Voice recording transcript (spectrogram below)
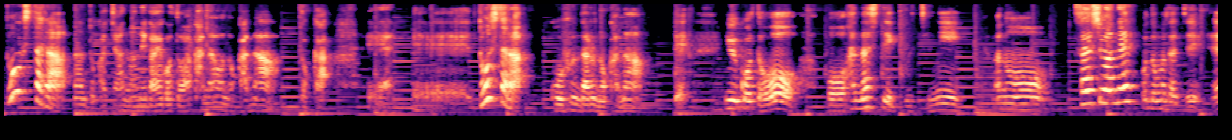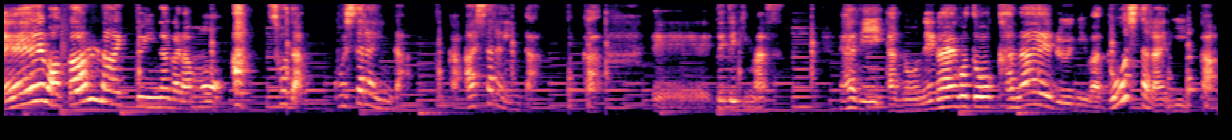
どうしたらなんとかちゃんの願い事は叶うのかなとか、えーえー、どうしたらこういうふうになるのかなっていうことを話していくうちにあの最初はね子どもたち「えー、わかんない」と言いながらも「あそうだこうしたらいいんだ」とか「ああしたらいいんだ」とか、えー、出てきます。やはりあの願い事を叶えるにはどうしたらいいか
